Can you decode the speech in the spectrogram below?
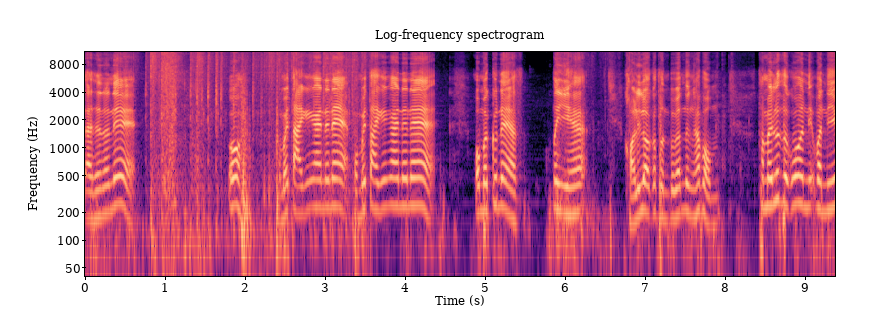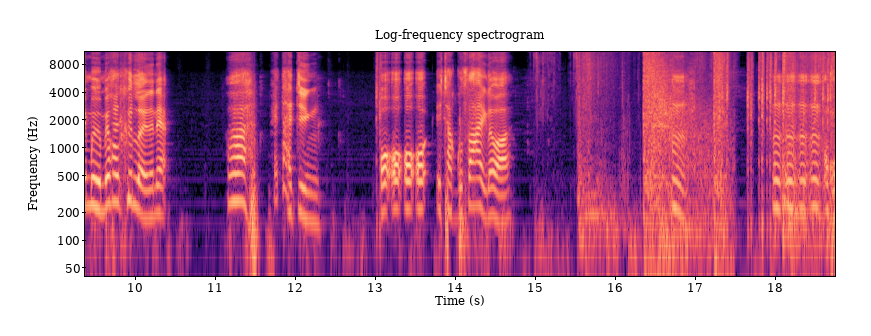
ตายเถอะนะเนี่ยโอ้ผมไม่ตายง่ายๆแน่ๆผมไม่ตายง่ายๆแน่ๆโอ้มากุเนสตีฮะขอรีโหลดกระสุนปืนแป๊บนึงครับผมทำไมรู้สึกว่าวันนี้วันนี้มือไม่ค่อยขึ้นเลยนะเนี่ยให้ตายจริง โอ้โอ้โอ้โอ้ไอชากุซ่าอีกแล้วเหรออืมอืมอืมอืมโอ้โห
